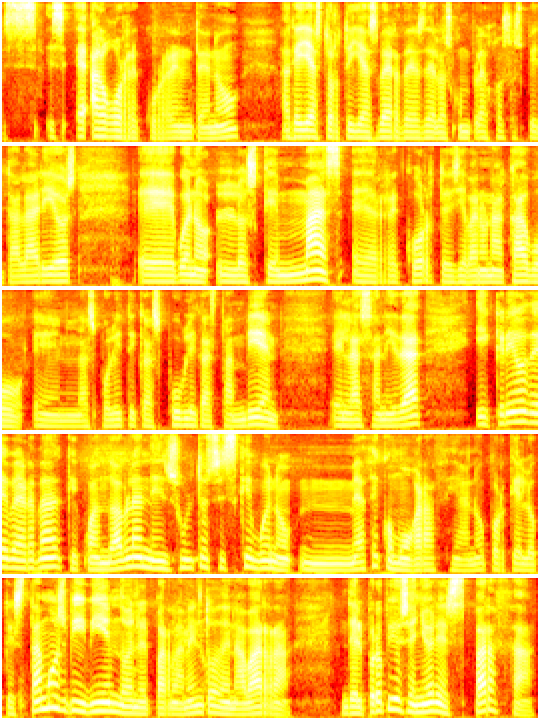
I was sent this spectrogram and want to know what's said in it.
es, algo recurrente, ¿no? Aquellas tortillas verdes de los complejos hospitalarios, eh, bueno, los que más eh, recortes llevaron a cabo en las políticas públicas también en la sanidad, y creo de verdad que cuando hablan de insultos es que, bueno, mm, me hace como gracia, ¿no? Porque lo que estamos viviendo en el Parlamento de Navarra, del propio señor Esparza,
